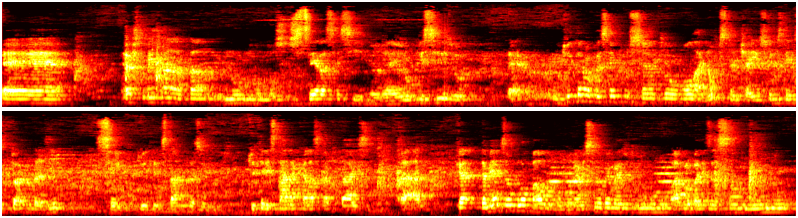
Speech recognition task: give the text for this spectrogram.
É, eu acho que também está tá no, no, no, ser acessível. Né? Eu não preciso. É, o Twitter é uma coisa 100% online. Não obstante a isso, eles têm escritório no Brasil? Sim, o Twitter está no Brasil. O Twitter está naquelas capitais. A, da minha visão global do mundo, né? Você não vê mais a globalização do mundo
